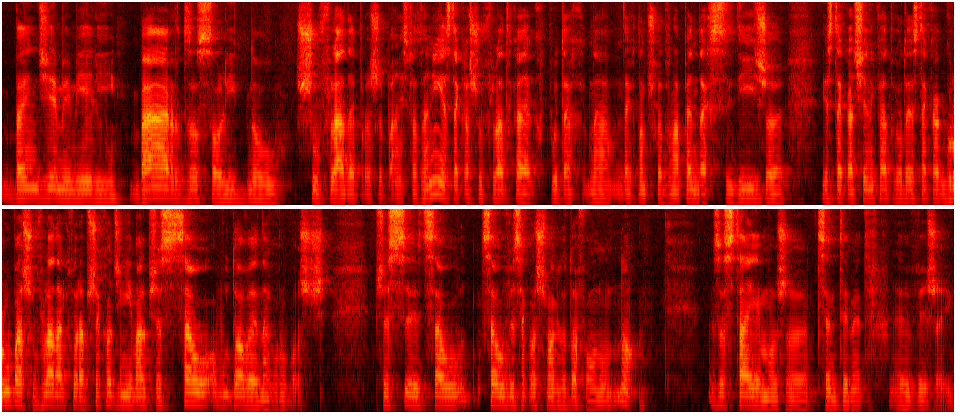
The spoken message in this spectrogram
Będziemy mieli bardzo solidną szufladę, proszę Państwa. To nie jest taka szufladka jak w płytach, na, jak na przykład w napędach CD, że jest taka cienka, tylko to jest taka gruba szuflada, która przechodzi niemal przez całą obudowę na grubość. Przez y, całą, całą wysokość magnetofonu. No, zostaje może centymetr y, wyżej.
